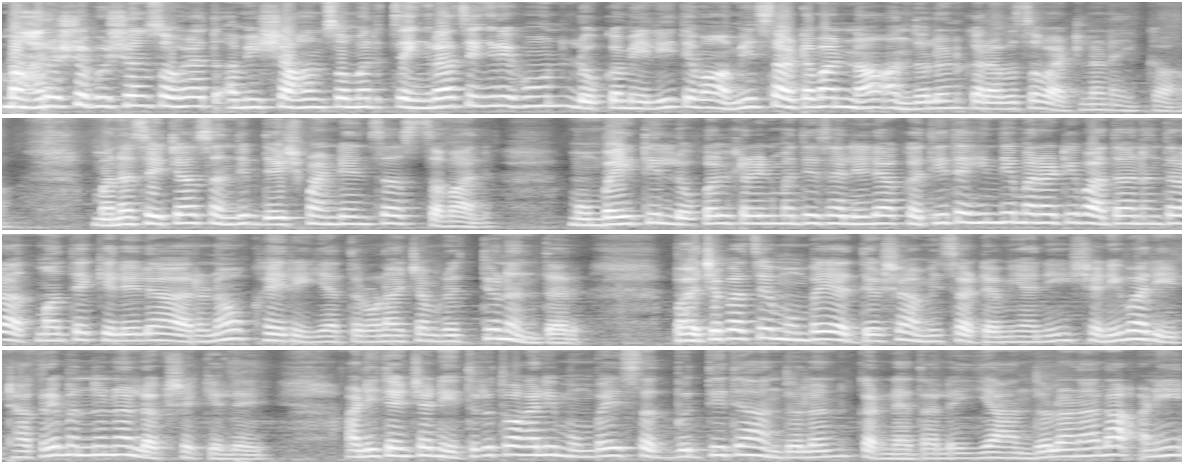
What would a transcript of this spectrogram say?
महाराष्ट्र भूषण सोहळ्यात अमित शहांसमोर चेंगराचेंगरी होऊन लोक मेली तेव्हा अमित साटमांना आंदोलन करावंसं वाटलं नाही का? मनसेच्या संदीप देशपांडेंचा सवाल. मुंबईतील लोकल ट्रेनमध्ये झालेल्या कथित हिंदी मराठी वादानंतर आत्महत्या केलेल्या अर्णव खैरे या तरुणाच्या मृत्यूनंतर भाजपाचे मुंबई अध्यक्ष अमित साटम यांनी शनिवारी ठाकरे बंधूंना लक्ष आहे आणि त्यांच्या नेतृत्वाखाली मुंबई सद्बुद्धीथे आंदोलन करण्यात आले या आंदोलनाला आणि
